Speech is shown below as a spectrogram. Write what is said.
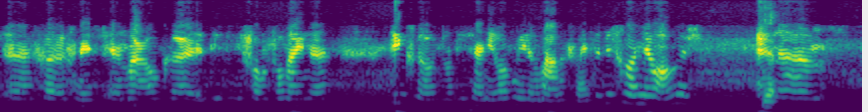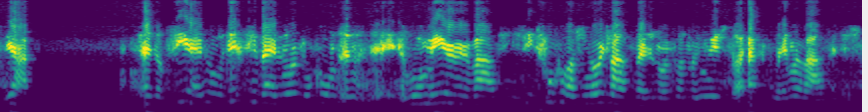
eh geheugenis, en maar ook eh, die, die van, van mijn teamgenoten, want die zijn hier ook meerdere maanden geweest. Het is gewoon heel anders. En Ja. ja, ja. En dat zie je, en hoe dichter je bij de Noordpool komt en eh, hoe meer water je ziet. Vroeger was er nooit water bij de Noordpool, maar nu is het eigenlijk alleen maar water. Dus,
